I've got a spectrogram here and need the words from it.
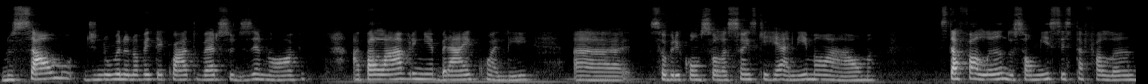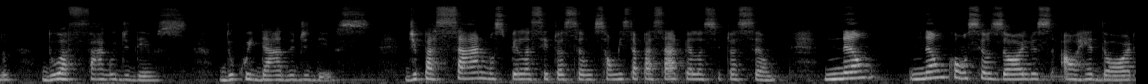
No Salmo de número 94, verso 19, a palavra em hebraico ali uh, sobre consolações que reanimam a alma está falando, o salmista está falando do afago de Deus, do cuidado de Deus, de passarmos pela situação, do salmista passar pela situação, não não com os seus olhos ao redor,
